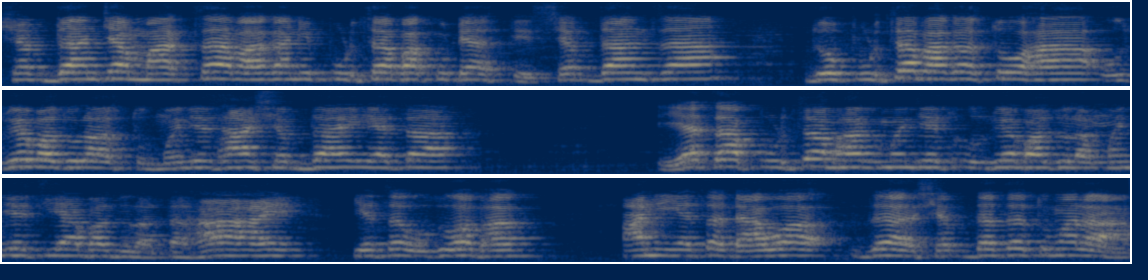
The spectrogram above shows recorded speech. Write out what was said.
शब्दांच्या मागचा भाग आणि पुढचा भाग कुठे असते? शब्दांचा जो पुढचा भाग असतो हा उजव्या बाजूला असतो. म्हणजेच हा शब्द आहे याचा याचा पुढचा भाग म्हणजेच उजव्या बाजूला म्हणजेच या बाजूला. तर हा आहे याचा उजवा भाग आणि याचा डावा जर शब्दाचा तुम्हाला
